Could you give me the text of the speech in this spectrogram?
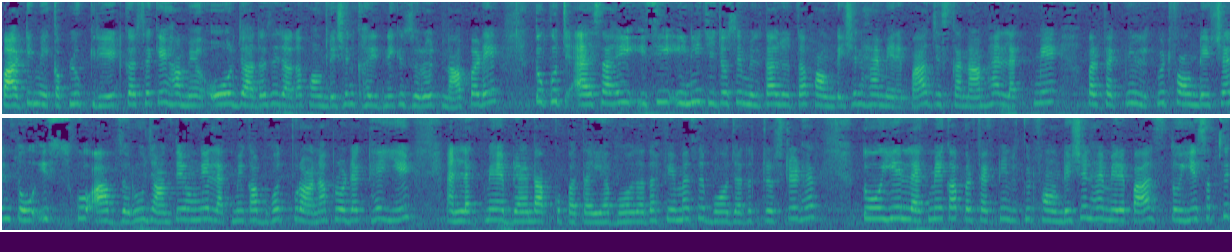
पार्टी मेकअप लुक क्रिएट कर सके। हमें और ज़्यादा से ज़्यादा फाउंडेशन खरीदने की ज़रूरत ना पड़े। तो कुछ ऐसा ही इसी इन्हीं चीज़ों से मिलता जुलता फाउंडेशन है मेरे पास जिसका नाम है लेक्मे परफेक्टली लिक्विड फाउंडेशन तो इसको आप ज़रूर जानते होंगे। लेक्मे का बहुत पुराना प्रोडक्ट है ये एंड लेक्मे ब्रांड आपको पता ही है। बहुत ज़्यादा फ़ेमस है, बहुत ज़्यादा ट्रस्टेड है। तो ये लेक्मे का परफेक्टली लिक्विड फाउंडेशन है मेरे पास। तो ये सबसे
